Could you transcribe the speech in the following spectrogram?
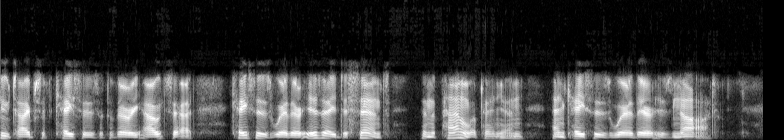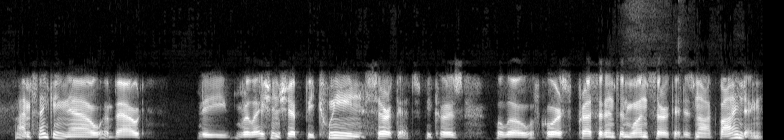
two types of cases at the very outset cases where there is a dissent in the panel opinion and cases where there is not. I'm thinking now about the relationship between circuits because although, of course, precedent in one circuit is not binding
